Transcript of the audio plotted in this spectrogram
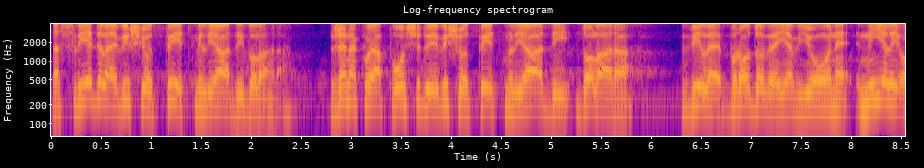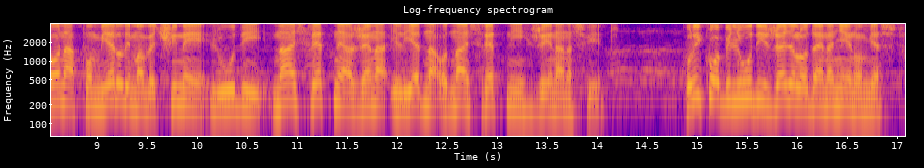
Naslijedila je više od 5 milijardi dolara. Žena koja posjeduje više od 5 milijardi dolara, vile, brodove i avione, nije li ona po mjerilima većine ljudi najsretnija žena ili jedna od najsretnijih žena na svijetu? Koliko bi ljudi željelo da je na njenom mjestu?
